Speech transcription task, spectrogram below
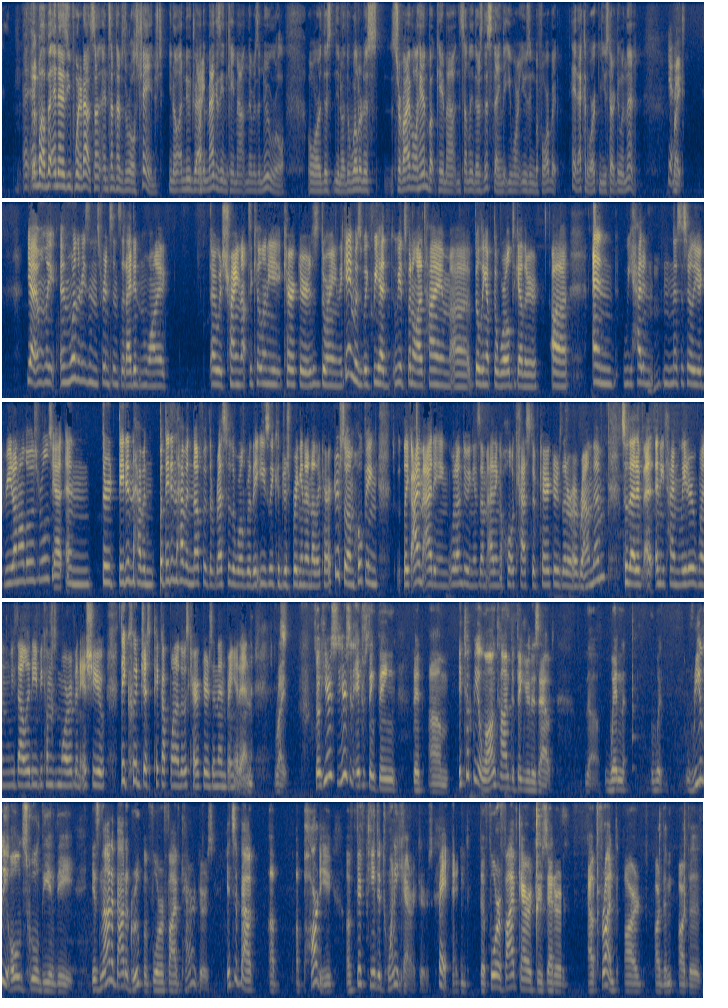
And, and well, but and as you pointed out, some, and sometimes the rules changed. You know, a new Dragon Right. magazine came out, and there was a new rule, or this, you know, the Wilderness Survival Handbook came out, and suddenly there's this thing that you weren't using before, but hey, that could work, and you start doing that. Yeah. Right. Yeah, and like, and one of the reasons, for instance, that I didn't want to, I was trying not to kill any characters during the game was like we had we had spent a lot of time uh, building up the world together, uh, and we hadn't necessarily agreed on all those rules yet, and they they didn't have an, but they didn't have enough of the rest of the world where they easily could just bring in another character. So I'm hoping, like I'm adding, what I'm doing is I'm adding a whole cast of characters that are around them, so that if at any time later when lethality becomes more of an issue, they could just pick up one of those characters and then bring it in. Right. So here's here's an interesting thing that um, it took me a long time to figure this out. Uh, when, when really old school D and D is not about a group of four or five characters. It's about a a party of fifteen to twenty characters. Right. And the four or five characters that are out front are are the are the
